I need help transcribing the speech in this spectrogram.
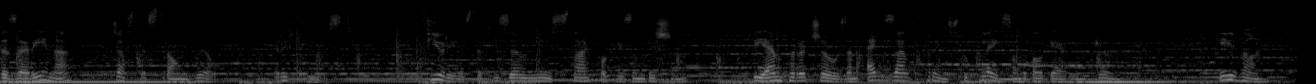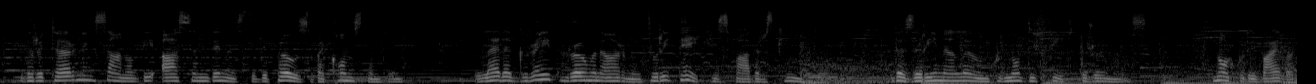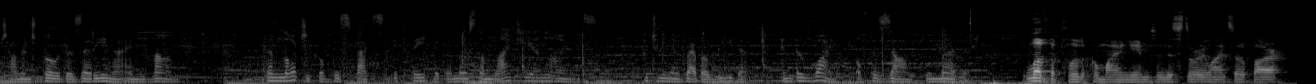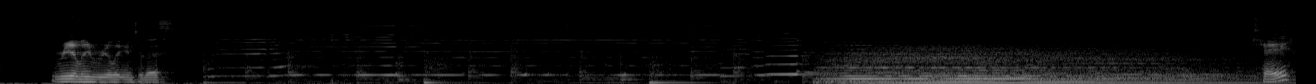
The Tsarina, just as strong-willed, refused. Furious that his own niece stifled his ambition, the Emperor chose an exiled prince to place on the Bulgarian throne. Ivan, the returning son of the Asen dynasty deposed by Constantine, led a great Roman army to retake his father's kingdom. The Tsarina alone could not defeat the Romans, nor could Ivaylo challenge both the Tsarina and Ivan. The logic of these facts dictated the most unlikely alliance between a rebel leader and the wife of the Tsar he murdered. Love the political mind games in this storyline so far. Really, really into this. Okay,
